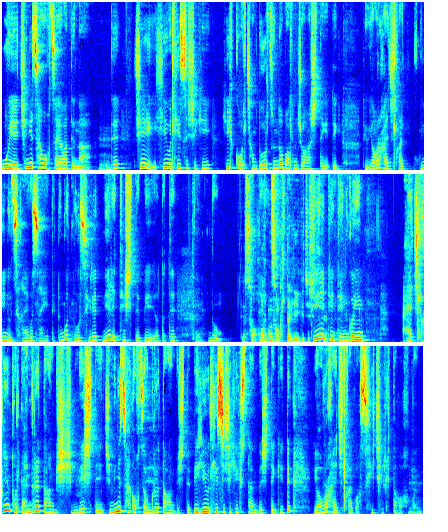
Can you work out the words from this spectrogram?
үе чиний цаг хугацаа яваад байна тий чи хийвэл хийсэн шиг хий хийхгүй бол чамд өөр зөндөө боломж байгаа штэ гэдгийг тэг яврах ажиллагааг хүний нөөцийн аягүй сайн хийдэг. Дөнгөт нөгөө сэрэд нэрэ тийштэй би одоо тий Тэгээ хурдан сонголтоо хий гэж шүү дээ. Тийм тийм нөгөө юм ажиллахын тулд амьдраад байгаа юм биш юм байна штэ. Чи миний цаг хугацаа өнгөрөөд байгаа юм байна штэ. Би хийвэл хийсэн шиг хийх хэрэгтэй юм байна штэ гэдэг яврах ажиллагааг бас хийж хэрэгтэй байгаа байхгүй.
